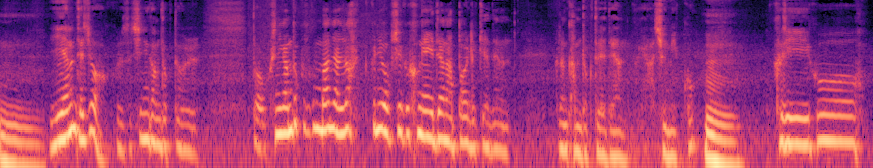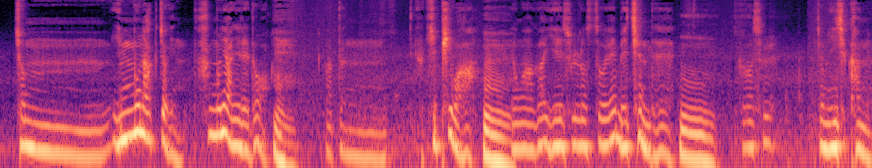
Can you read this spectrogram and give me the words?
음. 이해는 되죠. 그래서 신인 감독들 또 신인 감독뿐만이 아니라 끊임없이 그 흥행에 대한 압박을 느껴야 되는 그런 감독들에 대한 아쉬움이 있고. 음. 그리고 좀 인문학적인 학문이 아니래도 예. 어떤 그 깊이와 음. 영화가 예술로서의 매체인데 음. 그것을 좀 인식한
